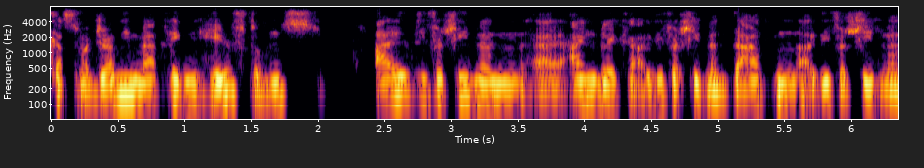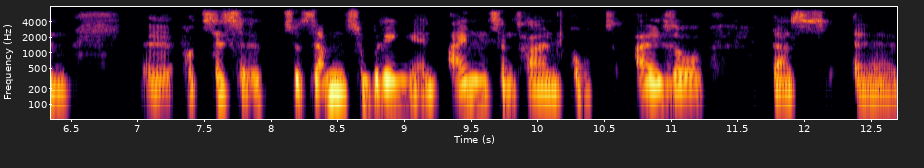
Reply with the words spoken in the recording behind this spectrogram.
Customer Journey Mapping hilft uns, all die verschiedenen äh, Einblicke, all die verschiedenen Daten, all die verschiedenen äh, Prozesse zusammenzubringen in einen zentralen Punkt. Also das äh,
